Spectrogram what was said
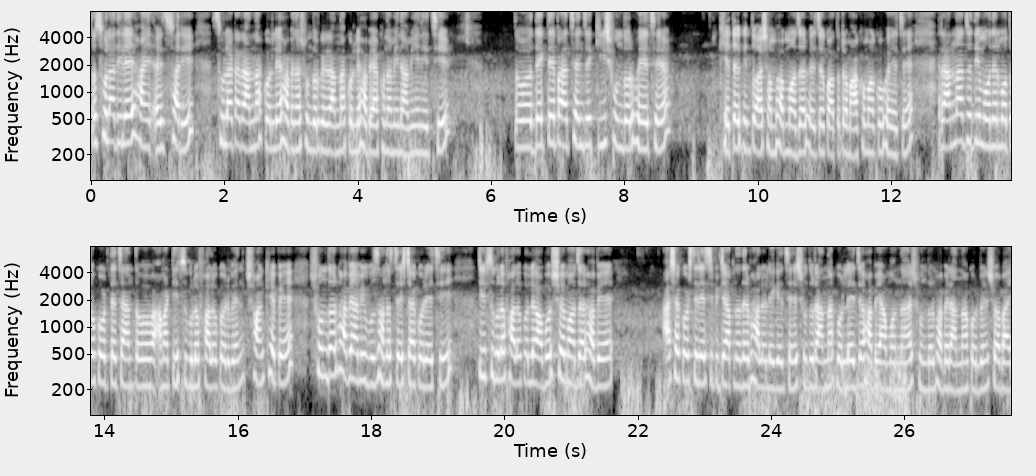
তো ছোলা দিলেই হয় সরি ছোলাটা রান্না করলে হবে না, সুন্দর করে রান্না করলে হবে, এখন আমি নামিয়ে নিচ্ছি। তো দেখতে পাচ্ছেন যে কি সুন্দর হয়েছে। খেতেও কিন্তু অসম্ভব মজার হয়েছে, কতটা মাখো মাখো হয়েছে। রান্না যদি মনের মতো করতে চান তো আমার টিপসগুলো ফলো করবেন। সংক্ষেপে সুন্দরভাবে আমি বোঝানোর চেষ্টা করেছি। টিপসগুলো ফলো করলে অবশ্যই মজার হবে। আশা করছি রেসিপিটি আপনাদের ভালো লেগেছে। শুধু রান্না করলেই যে হবে এমন না, সুন্দরভাবে রান্না করবেন সবাই,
